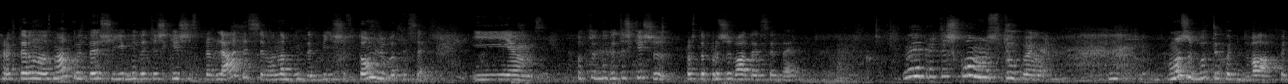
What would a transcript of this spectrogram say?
характерною ознакою те, що їй буде тяжкіше справлятися, вона буде більше втомлюватися і тобто буде тяжкіше просто проживати цей день. Ну і при тяжкому ступені може бути хоч два, хоч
